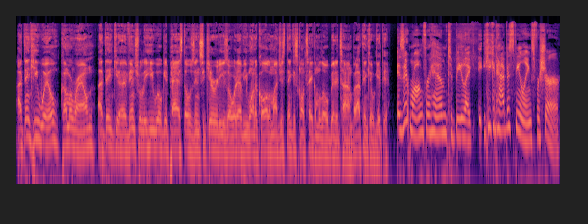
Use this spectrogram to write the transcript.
I think he will come around. I think uh, eventually he will get past those insecurities or whatever you want to call them. I just think it's going to take him a little bit of time, but I think he'll get there. Is it wrong for him to be like, he can have his feelings for sure,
